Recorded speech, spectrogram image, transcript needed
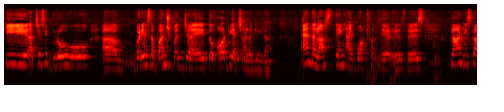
कि ये अच्छे से ग्रो हो बढ़िया सा बंच बन जाए तो और भी अच्छा लगेगा. And the last thing I bought from there is this plant इसका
